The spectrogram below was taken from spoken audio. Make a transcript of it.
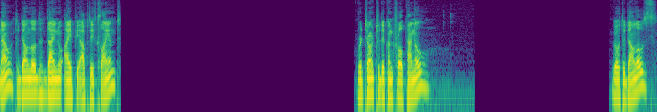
Now to download Dynu IP Update Client, return to the control panel, go to Downloads,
